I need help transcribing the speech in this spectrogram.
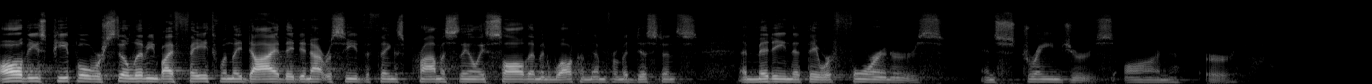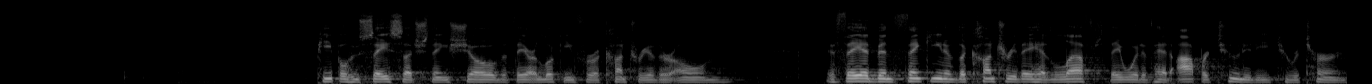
All these people were still living by faith when they died. They did not receive the things promised, they only saw them and welcomed them from a distance, admitting that they were foreigners and strangers on earth. People who say such things show that they are looking for a country of their own. If they had been thinking of the country they had left, they would have had opportunity to return.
